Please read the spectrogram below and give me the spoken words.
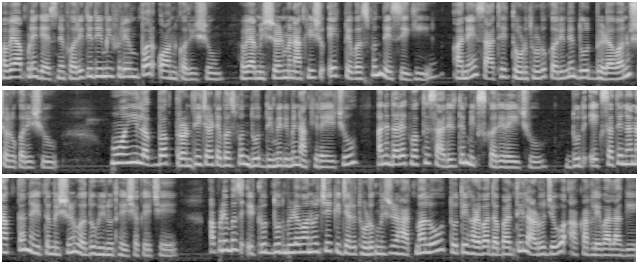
હવે આપણે ગેસને ફરીથી ધીમી ફ્લેમ પર ઓન કરીશું. હવે આ મિશ્રણમાં નાખીશું એક ટેબલસ્પૂન દેશી ઘી અને સાથે થોડું થોડું કરીને દૂધ ભેળવવાનું શરૂ કરીશું. હું અહીં લગભગ ત્રણથી ચાર ટેબલસ્પૂન દૂધ ધીમે ધીમે નાખી રહી છું અને દરેક વખતે સારી રીતે મિક્સ કરી રહી છું. દૂધ એકસાથે ના નાખતા નહીં તો મિશ્રણ વધુ ભીનું થઈ શકે છે. આપણે બસ એટલું જ દૂધ ભેળવવાનું છે કે જ્યારે થોડુંક મિશ્રણ હાથમાં લો તો તે હળવા દબાણથી લાડુ જેવો આકાર લેવા લાગે.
